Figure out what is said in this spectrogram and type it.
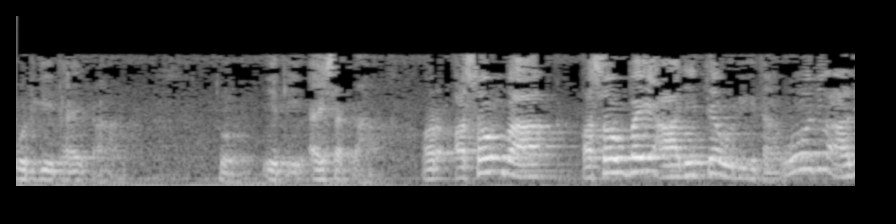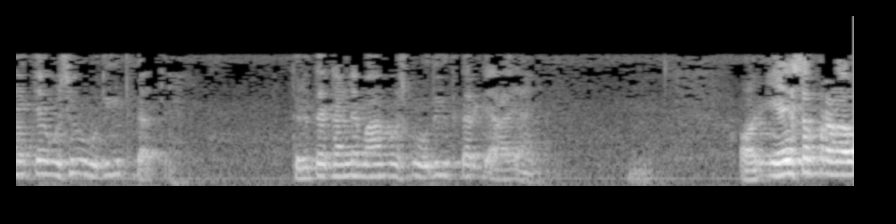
उदगित है कहा। तो ये ऐसा कहा। और असौ असौ भाई आदित्य उदित है। वो जो आदित्य उसी को उदित करते हैं। तृतीय खंड मान उसको उदित करके आए हैं। और ये सब प्रणव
